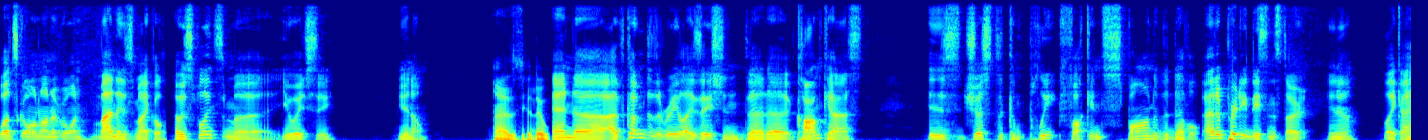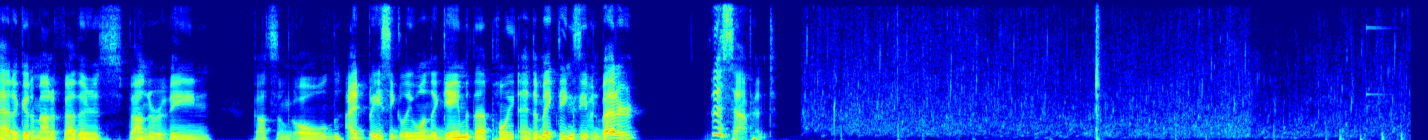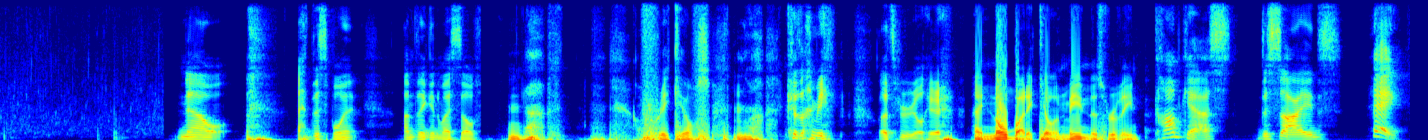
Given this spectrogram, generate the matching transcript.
What's going on, everyone? My name is Michael. I was playing some uh, UHC, you know, As you do. and uh, I've come to the realization that uh, Comcast is just the complete fucking spawn of the devil. I had a pretty decent start, you know? Like, I had a good amount of feathers, found a ravine, got some gold. I'd basically won the game at that point, and to make things even better, this happened. Now, at this point, I'm thinking to myself, Free kills. because I mean, let's be real here. Ain't nobody killing me in this ravine. Comcast decides, hey,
